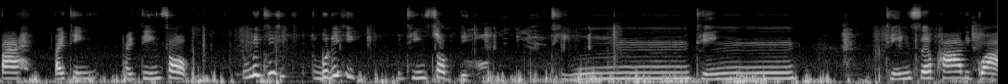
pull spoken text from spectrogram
ไป ไปทิ้ง ไปทิ้งศพ ไม่ทิ้งบุรีไปทิ้งศพดิ ทิ้ง ทิ้ง ทิ้งเสื้อผ้าดีกว่า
